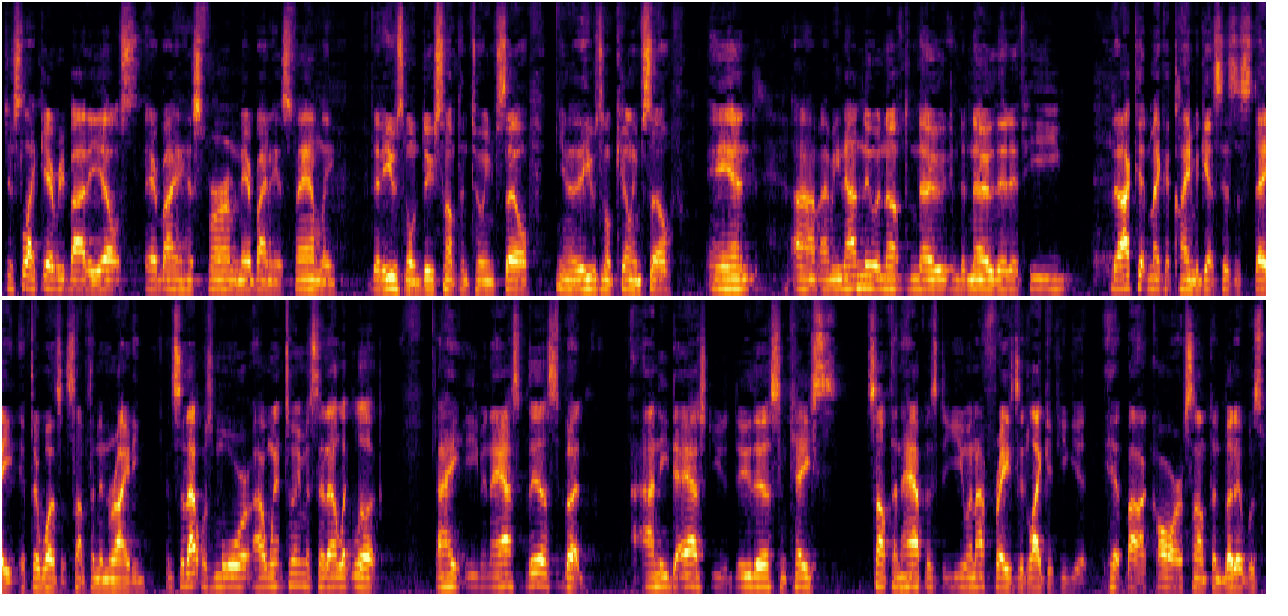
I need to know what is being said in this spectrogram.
just like everybody else, everybody in his firm and everybody in his family, that he was going to do something to himself, you know, that he was going to kill himself. And, um, I mean, I knew enough to know, to know that if he, that I couldn't make a claim against his estate if there wasn't something in writing. And so that was more, I went to him and said, Alec, look, I hate to even ask this, but I need to ask you to do this in case something happens to you. And I phrased it like if you get hit by a car or something, but it was,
